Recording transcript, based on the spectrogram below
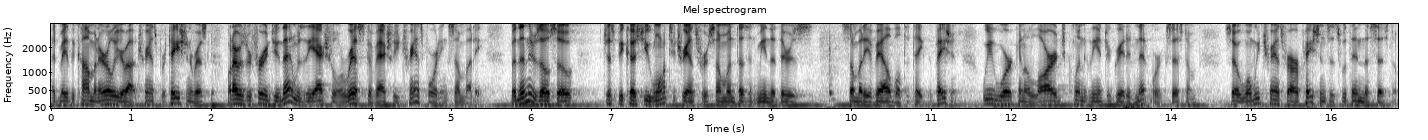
I'd made the comment earlier about transportation risk. What I was referring to then was the actual risk of actually transporting somebody. But then there's also just because you want to transfer someone doesn't mean that there's somebody available to take the patient. We work in a large clinically integrated network system. So when we transfer our patients, it's within the system.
